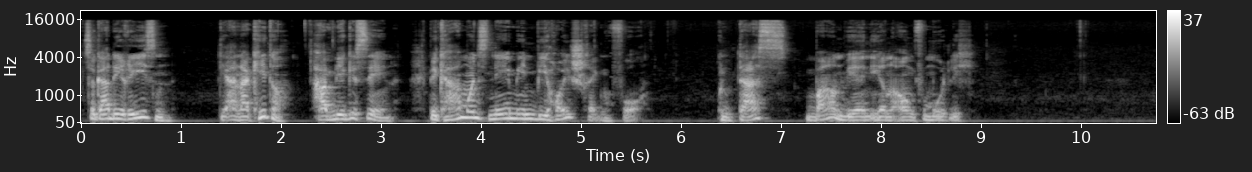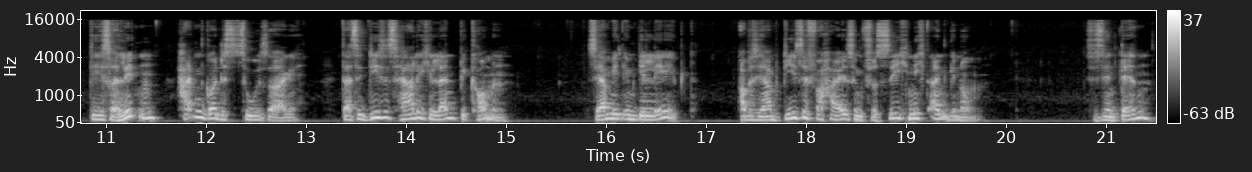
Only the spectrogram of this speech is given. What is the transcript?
sogar die Riesen, die Anakiter, haben wir gesehen. Wir kamen uns neben ihnen wie Heuschrecken vor. Und das waren wir in ihren Augen vermutlich. Die Israeliten hatten Gottes Zusage, dass sie dieses herrliche Land bekommen. Sie haben mit ihm gelebt aber sie haben diese Verheißung für sich nicht angenommen. Sie sind denn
